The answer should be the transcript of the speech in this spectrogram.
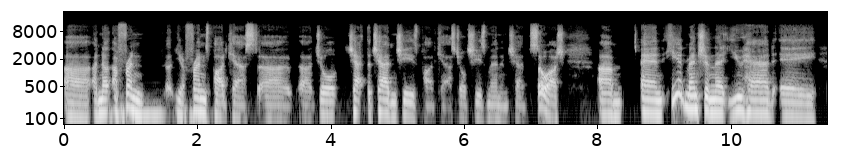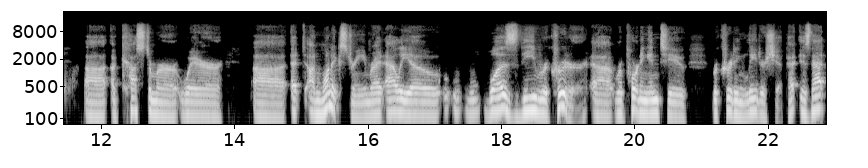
uh, a, a friend, uh, you know, friends podcast, uh, uh, Joel, the Chad and Cheese podcast, Joel Cheeseman and Chad Sowash. Um, and he had mentioned that you had a, uh, a customer where, uh, at, on one extreme, right, AllyO was the recruiter reporting into recruiting leadership. Is that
